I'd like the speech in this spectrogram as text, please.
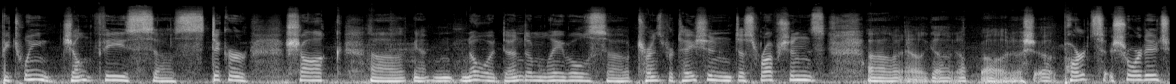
Between junk fees, uh, sticker shock, uh, no addendum labels, uh, transportation disruptions, uh, uh, parts shortage,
